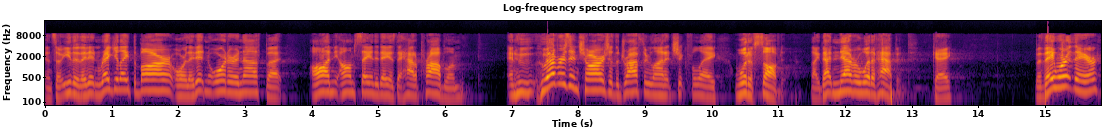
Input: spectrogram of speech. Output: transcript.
And so either they didn't regulate the bar or they didn't order enough, but all, all I'm saying today is they had a problem. And who, whoever's in charge of the drive through line at Chick fil A would have solved it. Like that never would have happened, okay? But they weren't there,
